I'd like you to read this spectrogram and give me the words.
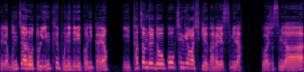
제가 문자로 또 링크 보내드릴 거니까요. 이 타점들도 꼭 챙겨가시길 바라겠습니다. 수고하셨습니다.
